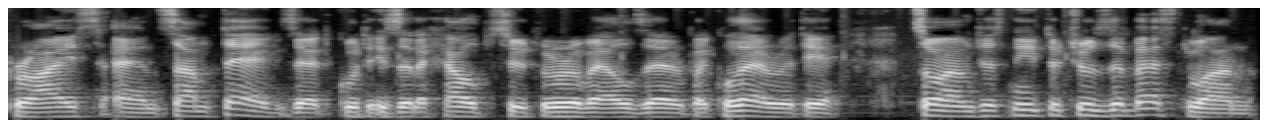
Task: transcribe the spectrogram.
price and some tags that could easily help you to reveal their peculiarity. So I just need to choose the best one.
